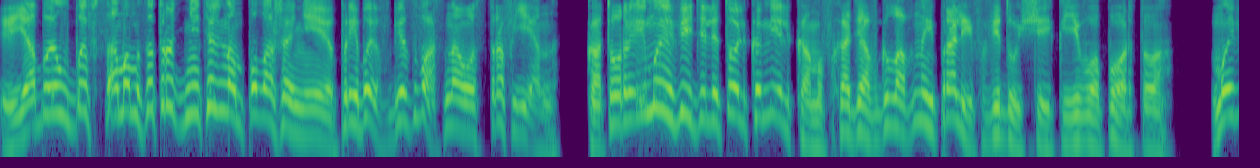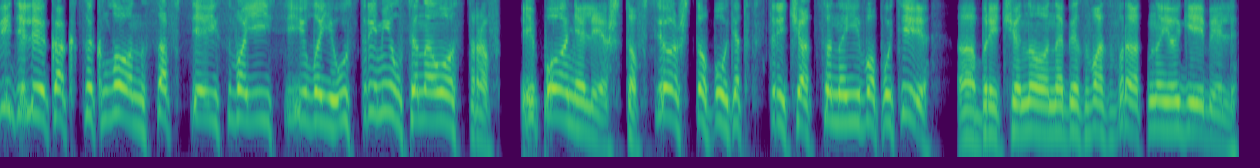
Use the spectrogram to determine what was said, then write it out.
я был бы в самом затруднительном положении, прибыв без вас на остров Йен который мы видели только мельком, входя в главный пролив, ведущий к его порту. Мы видели, как циклон со всей своей силой устремился на остров и поняли, что все, что будет встречаться на его пути, обречено на безвозвратную гибель,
